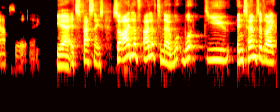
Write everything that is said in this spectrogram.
absolutely. Yeah it's fascinating. So i'd love i'd love to know what what do you in terms of like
